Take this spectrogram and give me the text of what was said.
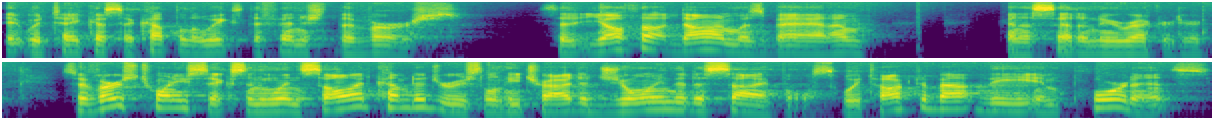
it would take us a couple of weeks to finish the verse. So y'all thought Don was bad. I'm going to set a new record here. So, verse 26 And when Saul had come to Jerusalem, he tried to join the disciples. We talked about the importance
